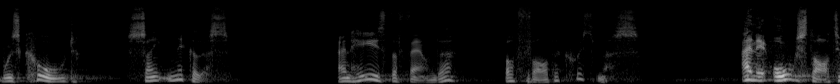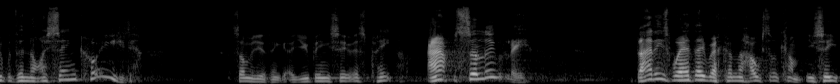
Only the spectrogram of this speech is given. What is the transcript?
was called St. Nicholas, and he is the founder of Father Christmas. And it all started with the Nicene Creed. Some of you think, are you being serious, Pete? Absolutely. That is where they reckon the host will come. You see,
